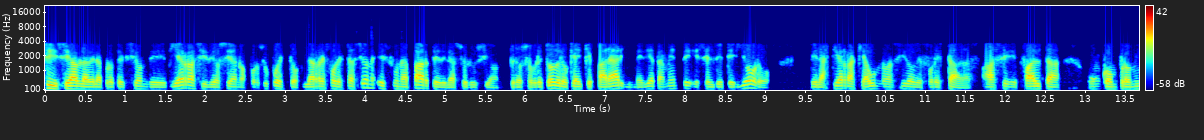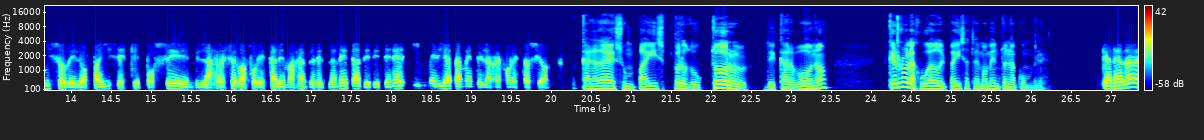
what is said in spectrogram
Sí, se habla de la protección de tierras y de océanos, por supuesto. La reforestación es una parte de la solución, pero sobre todo lo que hay que parar inmediatamente es el deterioro de las tierras que aún no han sido deforestadas. Hace falta un compromiso de los países que poseen las reservas forestales más grandes del planeta de detener inmediatamente la reforestación. Canadá es un país productor de carbono. ¿Qué rol ha jugado el país hasta el momento en la cumbre? Canadá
